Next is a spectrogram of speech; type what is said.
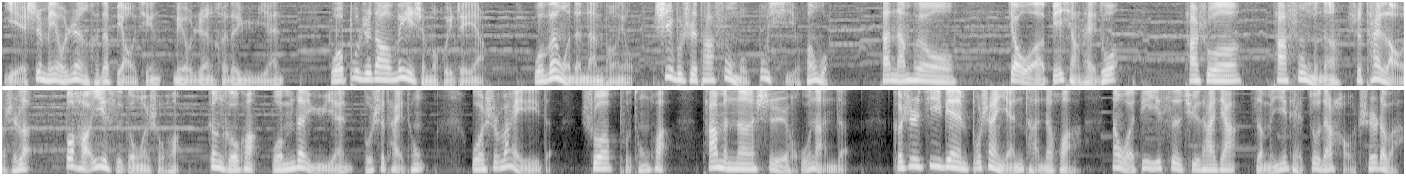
也是没有任何的表情，没有任何的语言。我不知道为什么会这样。我问我的男朋友，是不是他父母不喜欢我？她男朋友叫我别想太多。他说他父母呢是太老实了，不好意思跟我说话。更何况我们的语言不是太通，我是外地的，说普通话，他们呢是湖南的。可是即便不善言谈的话。那我第一次去他家，怎么也得做点好吃的吧。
